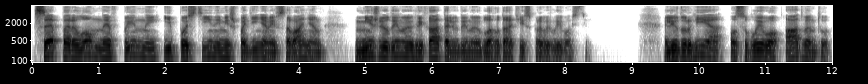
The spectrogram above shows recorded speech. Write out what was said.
Це перелом невпинний і постійний між падінням і вставанням, між людиною гріха та людиною благодаті і справедливості. Літургія, особливо Адвенту,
